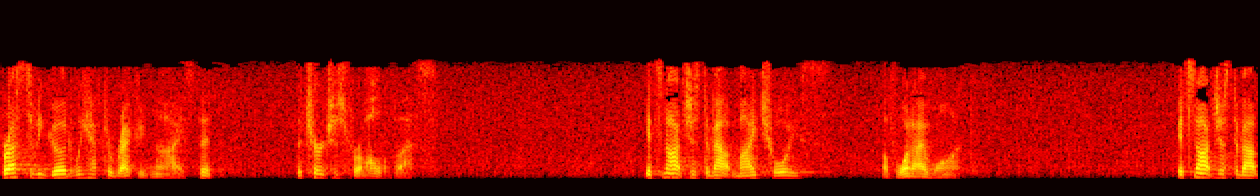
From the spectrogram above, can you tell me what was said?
for us to be good, we have to recognize that the church is for all of us. It's not just about my choice of what I want. It's not just about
